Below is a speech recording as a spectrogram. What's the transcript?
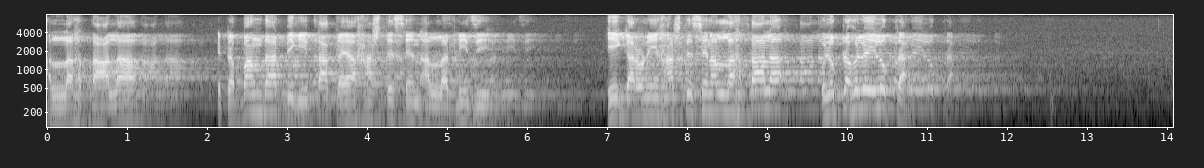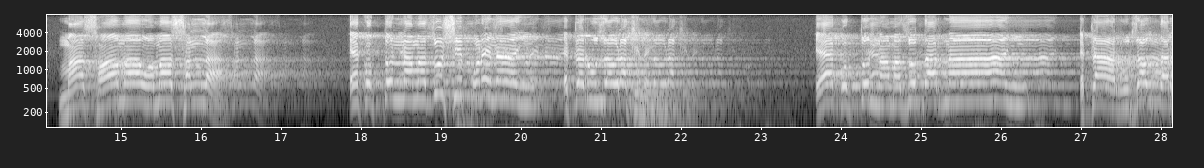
আল্লাহ তাআলা একটা বান্দার দিকে তাকায়া হাসতেছেন আল্লাহ নিজে। এই কারণে হাসতেছেন আল্লাহ তাআলা। ওই লোকটা হলো এই লোকটা। মা সামা ও মা সাল্লা। একক তো নামাজও সে পড়ে নাই, একটা রোজাও রাখে নাই। এক অক্ত নামাজও তার নাই, একটা রোজাও তার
